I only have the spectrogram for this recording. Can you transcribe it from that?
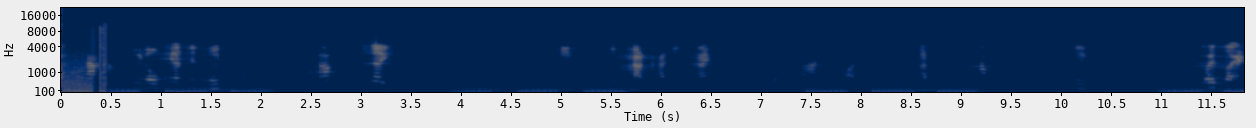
là chúng đầu tiên đến với các vấn đề khi tất cả các những hai bây giờ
